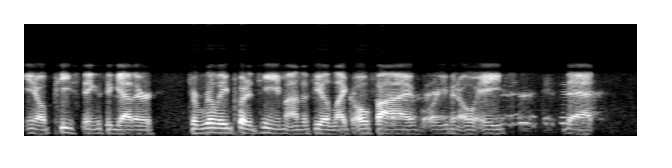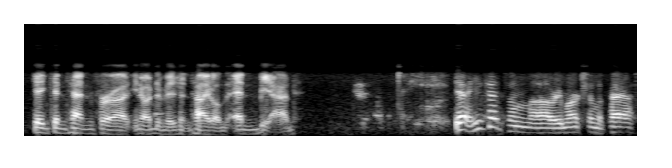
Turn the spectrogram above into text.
you know piece things together to really put a team on the field like 05 or even 08 that can contend for a you know division title and beyond. Yeah, he's had some uh, remarks in the past.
